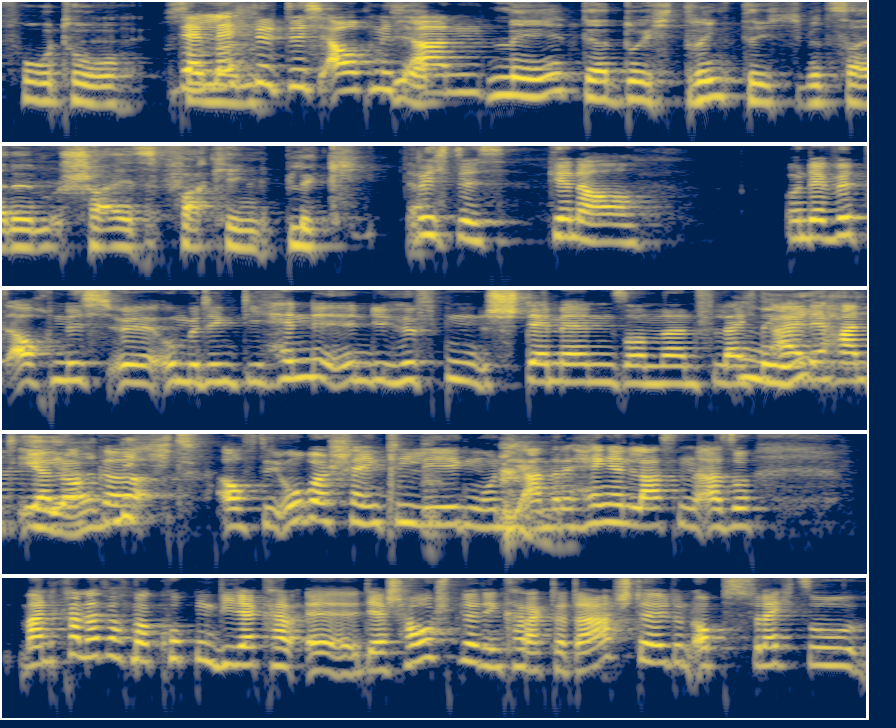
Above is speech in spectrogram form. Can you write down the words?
Foto. Der lächelt dich auch nicht der, an. Nee, der durchdringt dich mit seinem scheiß fucking Blick. Richtig, genau. Und er wird auch nicht äh, unbedingt die Hände in die Hüften stemmen, sondern vielleicht Nee, eine Hand eher eher locker nicht. auf den Oberschenkel legen und die andere hängen lassen. Also man kann einfach mal gucken, wie der, äh, der Schauspieler den Charakter darstellt und ob es vielleicht so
